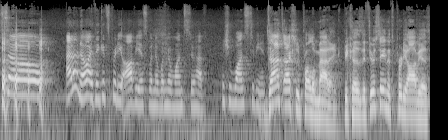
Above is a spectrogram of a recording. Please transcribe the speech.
So I don't know. I think it's pretty obvious when a woman wants to have when she wants to be intimate. That's actually problematic because if you're saying it's pretty obvious,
